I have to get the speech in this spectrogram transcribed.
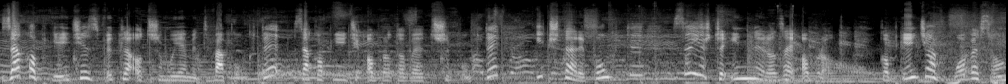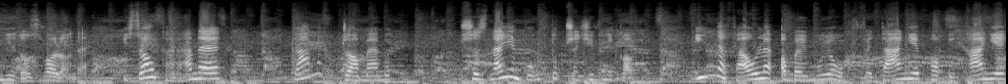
Za kopnięcie zwykle otrzymujemy 2 punkty, za kopnięcie obrotowe 3 punkty i 4 punkty za jeszcze inny rodzaj obrotu. Kopnięcia w głowę są niedozwolone i są karane gam jomem, przyznaniem punktu przeciwnikowi. Inne faule obejmują chwytanie, popychanie,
